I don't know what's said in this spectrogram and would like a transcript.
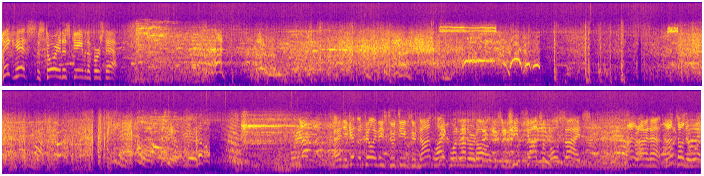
Big hits, the story of this game in the first half. And you get the feeling these two teams do not like one another at all. There's some cheap shots on both sides. Keep an eye on that. And I'm telling you what,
